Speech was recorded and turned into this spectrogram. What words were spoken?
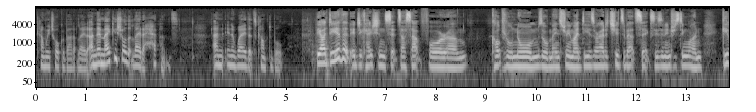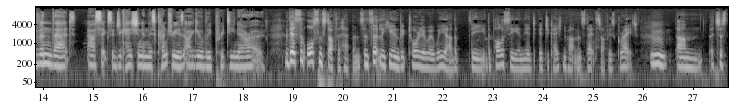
can we talk about it later and then making sure that later happens and in a way that's comfortable the idea that education sets us up for um, cultural norms or mainstream ideas or attitudes about sex is an interesting one, given that our sex education in this country is arguably pretty narrow. There's some awesome stuff that happens, and certainly here in Victoria, where we are, the the, the policy in the ed- education department state stuff is great. Mm. Um, it's just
